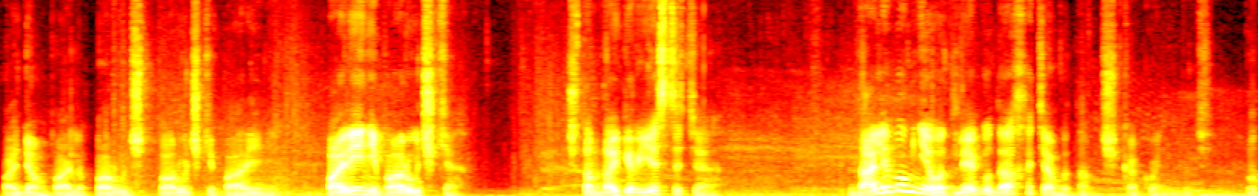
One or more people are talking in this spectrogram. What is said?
Пойдем по, по, руч, по ручке, по арене. По арене, по ручке. Что там, дагер есть тебя? Дали бы мне вот легу, да, хотя бы там какой-нибудь. Ну,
